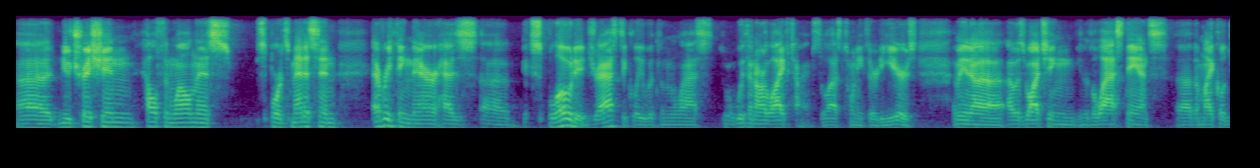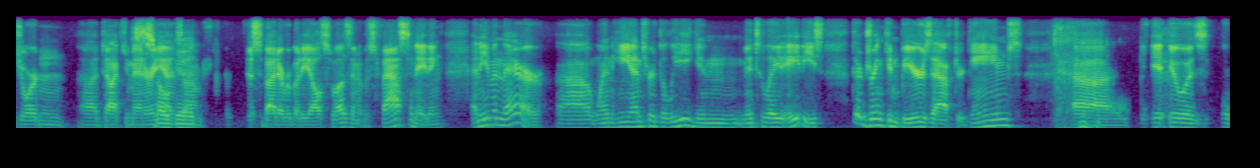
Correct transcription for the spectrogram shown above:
uh, nutrition health and wellness sports medicine, everything there has uh, exploded drastically within the last within our lifetimes, the last 20, 30 years. I mean, uh, I was watching you know, the Last Dance, uh, the Michael Jordan uh, documentary, so as um, just about everybody else was, and it was fascinating. And even there, uh, when he entered the league in mid to late 80s, they're drinking beers after games. Uh, it, it was a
